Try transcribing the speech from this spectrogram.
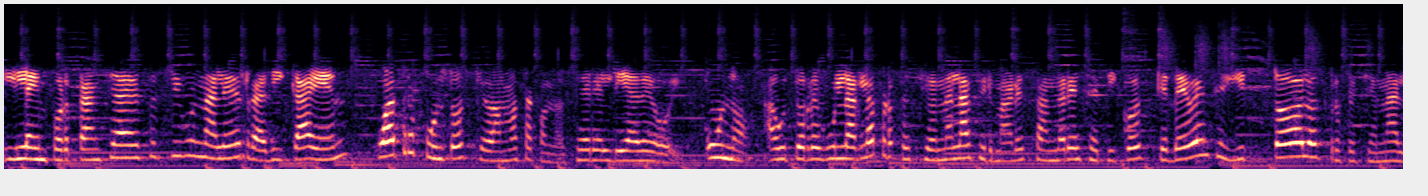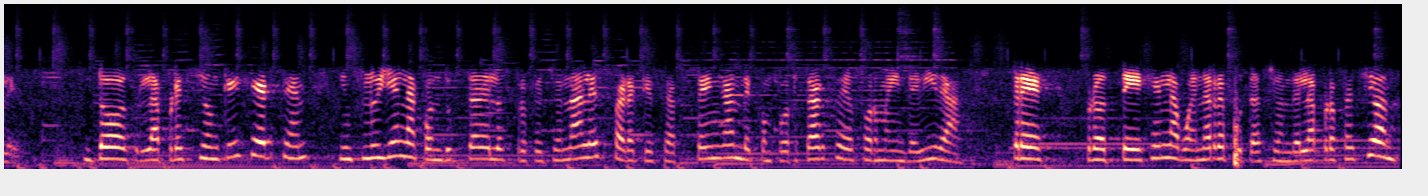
Y la importancia de estos tribunales radica en cuatro puntos que vamos a conocer el día de hoy. 1. Autorregular la profesión al afirmar estándares éticos que deben seguir todos los profesionales. 2. La presión que ejercen influye en la conducta de los profesionales para que se abstengan de comportarse de forma indebida. 3. Protegen la buena reputación de la profesión.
